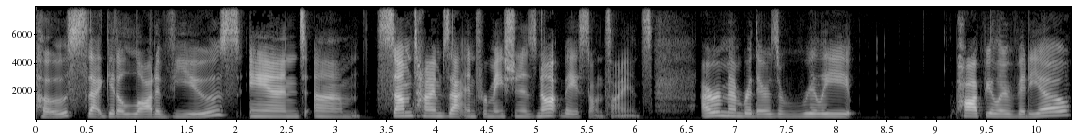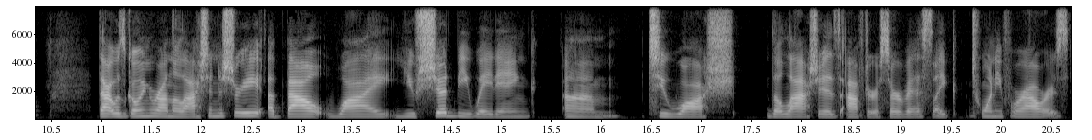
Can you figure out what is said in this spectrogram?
posts that get a lot of views, and um, sometimes that information is not based on science. I remember there's a really popular video that was going around the lash industry about why you should be waiting um, to wash the lashes after a service, like 24 hours.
